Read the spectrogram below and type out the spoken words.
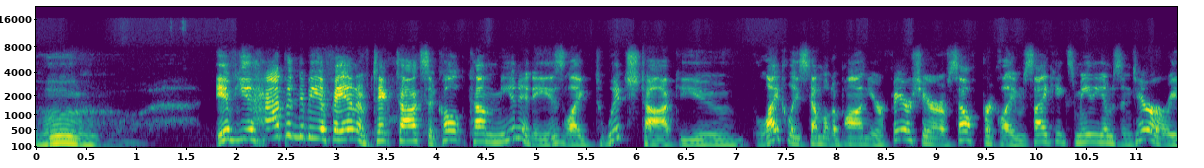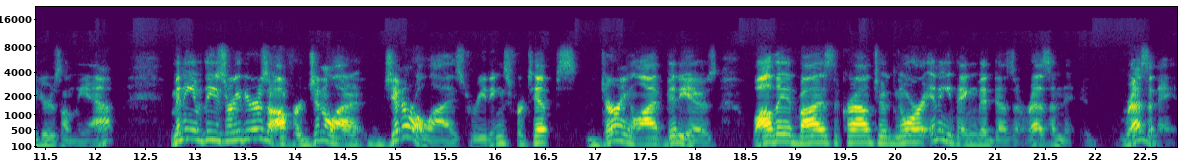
Ooh. If you happen to be a fan of TikTok's occult communities like WitchTok, you've likely stumbled upon your fair share of self proclaimed psychics, mediums, and tarot readers on the app. Many of these readers offer generali- generalized readings for tips during live videos, while they advise the crowd to ignore anything that doesn't resonate. resonate.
